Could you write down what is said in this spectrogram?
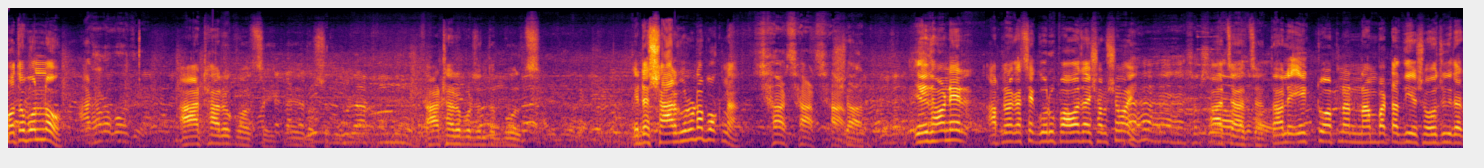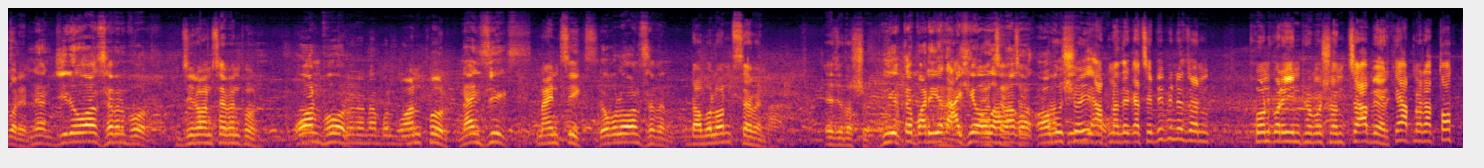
কত বলল? আঠারো কছে আঠারো পর্যন্ত বলছে। এটা সার গরু না বক না সার সার। এই ধরনের আপনার কাছে গরু পাওয়া যায় সবসময়? আচ্ছা আচ্ছা। তাহলে একটু আপনার নাম্বারটা দিয়ে সহযোগিতা করেন। Zero one seven four. Zero one seven four. One four. One four. Nine six. Nine six. Double one seven. Double one seven. এই যে দর্শক। দুই একটা বাড়ি যাতে আইসে আচ্ছা, আচ্ছা। অবশ্যই আপনাদের কাছে বিভিন্ন জন ফোন করে ইনফরমেশন চাবে আর কি। আপনারা তথ্য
